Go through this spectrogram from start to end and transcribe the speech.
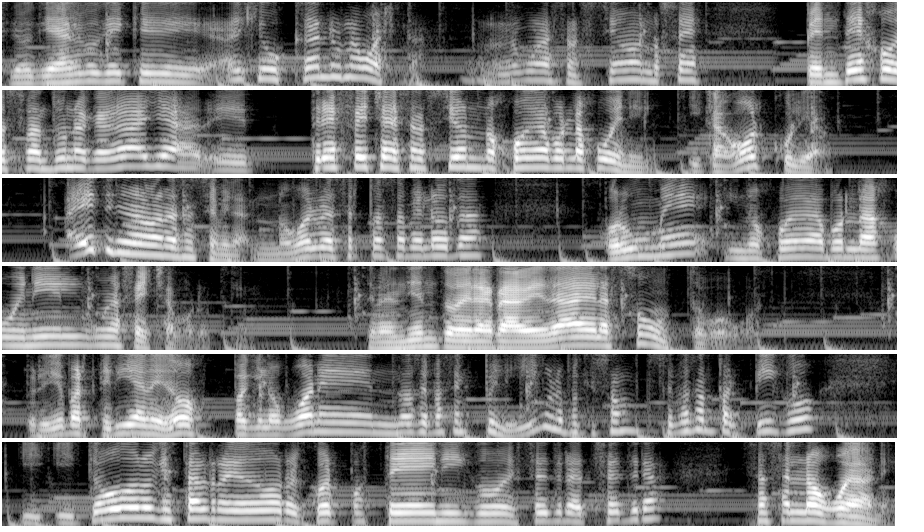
creo que es algo que hay que, hay que buscarle una vuelta. Alguna sanción, no sé. Pendejo se mandó una cagalla, eh, tres fechas de sanción, no juega por la juvenil. Y cagó el culiado. Ahí tenía una buena sanción, mira, no vuelve a hacer pasapelota por un mes y no juega por la juvenil una fecha por último. Dependiendo de la gravedad del asunto. Pero yo partiría de dos, para que los guanes no se pasen películas, porque son, se pasan para el pico y, y todo lo que está alrededor, cuerpos técnicos, etcétera, etcétera, se hacen los hueones.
